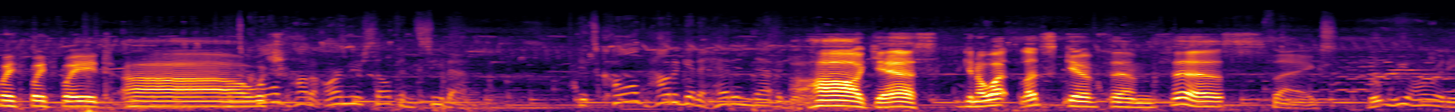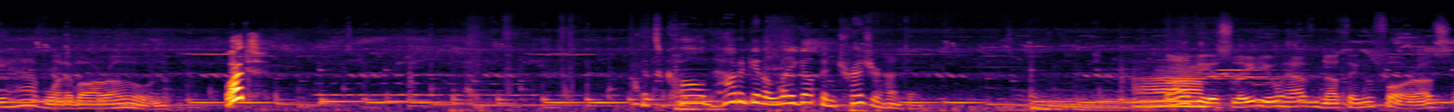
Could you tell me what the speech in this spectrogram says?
wait, wait, wait. Uh, it's which? called How to Arm Yourself in Sea Battle. It's called How to Get Ahead in Navigation. Ah, yes. You know what? Let's give them this. thanks, but we already have one of our own. What? It's called How to Get a Leg Up in Treasure Hunting. Uh, Obviously, you have nothing for us.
